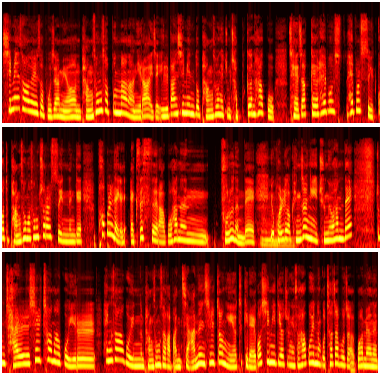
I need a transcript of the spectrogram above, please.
시민 사회에서 보자면 방송사뿐만 아니라 이제 일반 시민도 방송에 좀 접근하고 제작을 해볼 수, 해볼 수 있고 또 방송을 송출할 수 있는 게 public access라고 하는 부르는데 이 음. 권리가 굉장히 중요한데 좀 잘 실천하고 이를 행사하고 있는 방송사가 많지 않은 실정이에요. 특히 legacy 미디어 중에서 하고 있는 곳 찾아보자고 하면은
